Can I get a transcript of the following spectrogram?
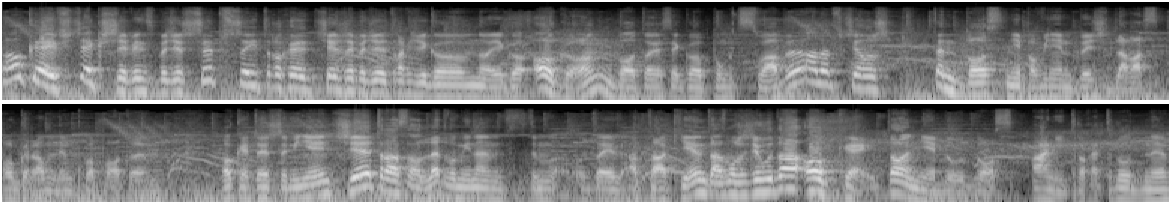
Okej, wściekł się, więc będzie szybszy i trochę ciężej będzie trafić jego, no, jego ogon, bo to jest jego punkt słaby, ale wciąż ten boss nie powinien być dla was ogromnym kłopotem. Okej, to jeszcze minięcie, teraz o, ledwo minąłem z tym tutaj atakiem, teraz może się uda? Okej, to nie był boss ani trochę trudny.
